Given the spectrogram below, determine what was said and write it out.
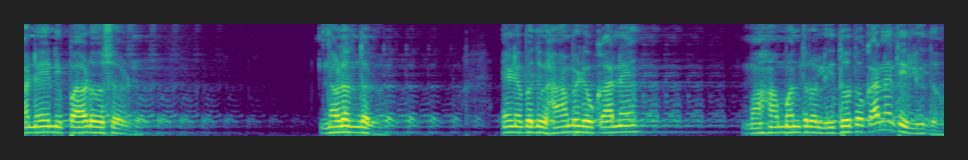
અને એની પાડોશર નળંદર. એને બધું સાંભળ્યું કાને? મહામંત્ર લીધો તો કાનેથી લીધો?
